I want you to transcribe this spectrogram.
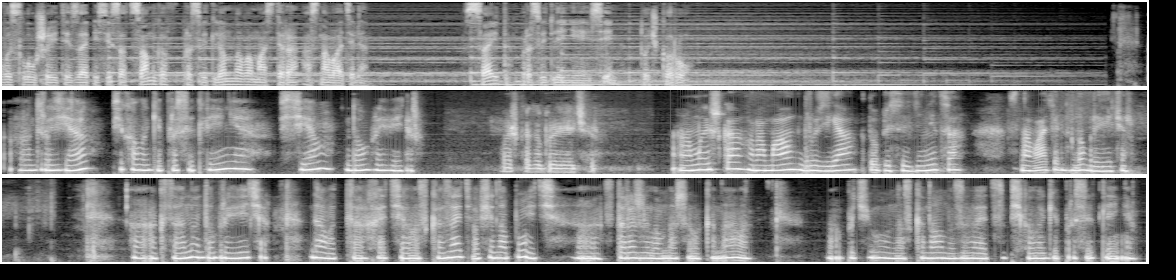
Вы слушаете записи сатсангов просветленного мастера-основателя. Сайт просветление7.ру Друзья, психология просветления. Всем добрый вечер. Мышка, добрый вечер. А, Мышка, Роман, друзья, кто присоединится, основатель, добрый вечер. А, Оксана, добрый вечер. Да, вот а, хотела сказать, вообще напомнить старожилам нашего канала, почему у нас канал называется «Психология просветления».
